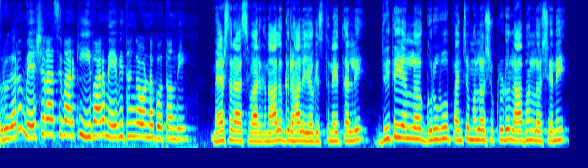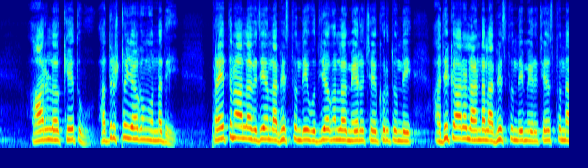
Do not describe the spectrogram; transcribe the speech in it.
గురుగారు మేషరాశి వారికి ఈ వారం ఏ విధంగా ఉండబోతోంది? మేషరాశి వారికి నాలుగు గ్రహాలు యోగిస్తున్నాయి తల్లి. ద్వితీయంలో గురువు పంచమంలో శుక్రుడు లాభంలో శని ఆరులో కేతువు. అదృష్ట యోగం ఉన్నది. ప్రయత్నాల్లో విజయం లభిస్తుంది ఉద్యోగంలో మేలు చేకూరుతుంది అధికారుల అండ లభిస్తుంది మీరు చేస్తున్న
